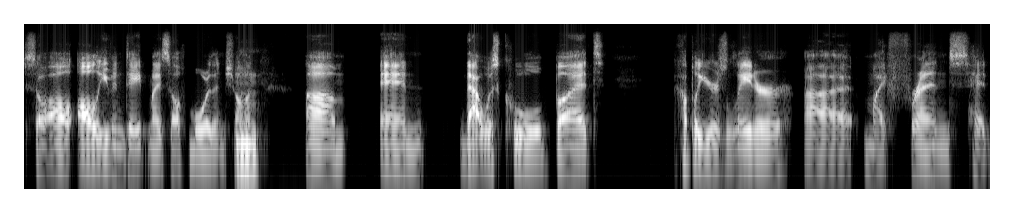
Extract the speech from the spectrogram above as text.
so i'll i'll even date myself more than sean um and that was cool but a couple of years later uh my friends had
